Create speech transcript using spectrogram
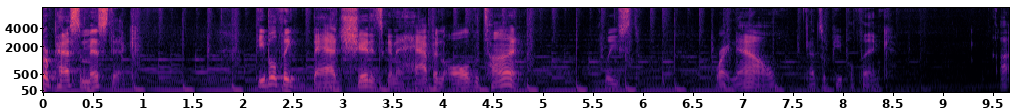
are pessimistic. People think bad shit is going to happen all the time. At least right now, that's what people think. I,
